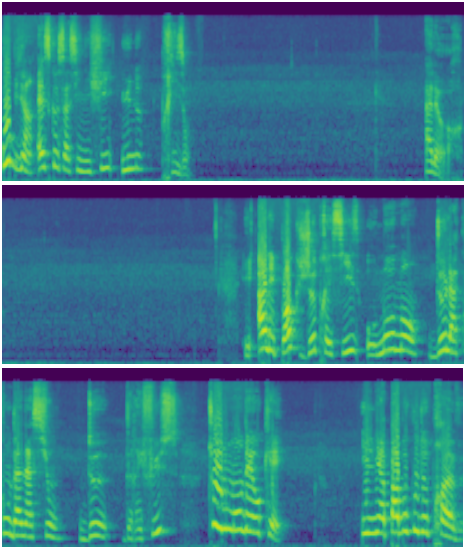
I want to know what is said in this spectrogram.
Ou bien est-ce que ça signifie une prison? Alors, et à l'époque, je précise, au moment de la condamnation de Dreyfus, tout le monde est OK. Il n'y a pas beaucoup de preuves.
